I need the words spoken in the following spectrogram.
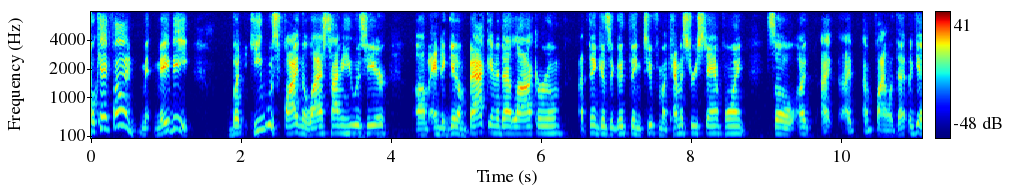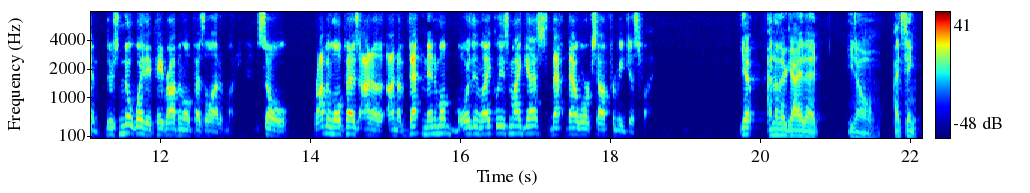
okay, fine, M- maybe, but he was fine the last time he was here, um, and to get him back into that locker room, I think is a good thing too from a chemistry standpoint. So I, I, I am fine with that. Again, there's no way they paid Robin Lopez a lot of money. So Robin Lopez on a on a vet minimum, more than likely is my guess. That that works out for me just fine. Yep, another guy that you know I think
